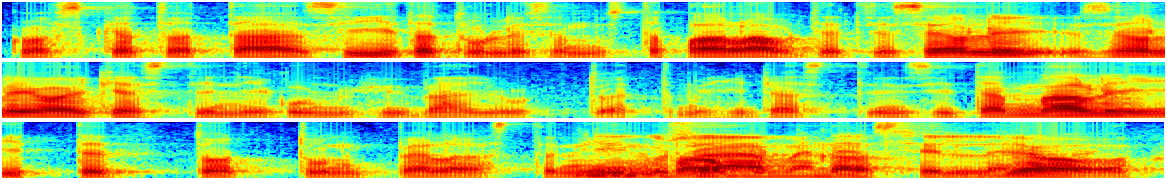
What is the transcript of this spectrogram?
koska tota, siitä tuli semmoista palautetta. Ja se oli, se oli oikeasti niin kuin hyvä juttu, että me hidastin sitä. Mä olin itse tottunut pelasta niin, niin kuin sä menet silleen. Joo.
